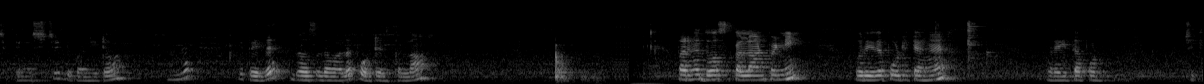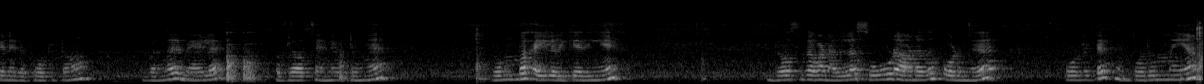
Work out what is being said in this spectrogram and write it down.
சிக்கன் வச்சுட்டு இப்படி பண்ணிட்டோம். இப்போ இதை தோசை தவாவில் போட்டு எடுத்துடலாம். பாருங்கள் தோசை கல் ஆன் பண்ணி ஒரு இதை போட்டுட்டேங்க. ரைத்தா போட்டு சிக்கன் இதை போட்டுட்டோம். பாருங்கள் மேலே ஒரு ட்ராப்ஸ் எண்ணெய் விட்டுங்க. ரொம்ப ஹையில் வைக்காதீங்க. தோசை தவா நல்லா சூடானதும் போடுங்க. போட்டுட்டு பொறுமையாக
